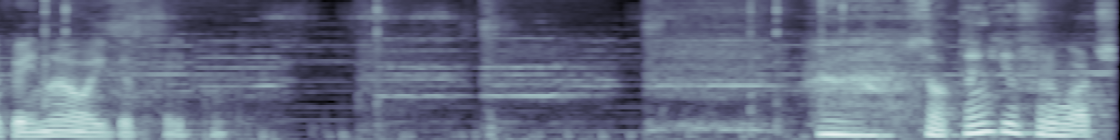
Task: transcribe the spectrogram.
Okay, now I get fate point. So thank you for watching.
